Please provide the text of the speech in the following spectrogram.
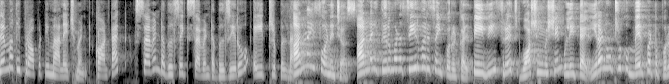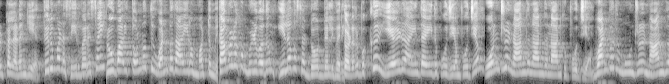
நிம்மதி property management contact seven double six seven double zero eight triple Annai furnitures Annai திருமண சீர்வரிசை பொருட்கள் டிவி ஃபிரிட்ஜ் வாஷிங் மிஷின் உள்ளிட்ட இருநூற்றுக்கும் மேற்பட்ட பொருட்கள் அடங்கிய திருமண சீர்வரிசை ரூபாய் தொண்ணூத்தி ஒன்பதாயிரம் மட்டுமே. தமிழகம் முழுவதும் இலவச டோர் டெலிவரி தொடர்புக்கு ஏழு ஐந்து ஐந்து பூஜ்ஜியம் பூஜ்ஜியம் ஒன்று நான்கு நான்கு நான்கு பூஜ்ஜியம். ஒன்பது மூன்று நான்கு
